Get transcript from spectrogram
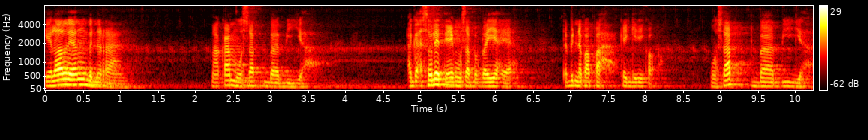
hilal yang beneran. Maka musab babiyah. Agak sulit ya musab babiyah ya. Tapi tidak apa-apa, kayak gini kok. Musab babiyah.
